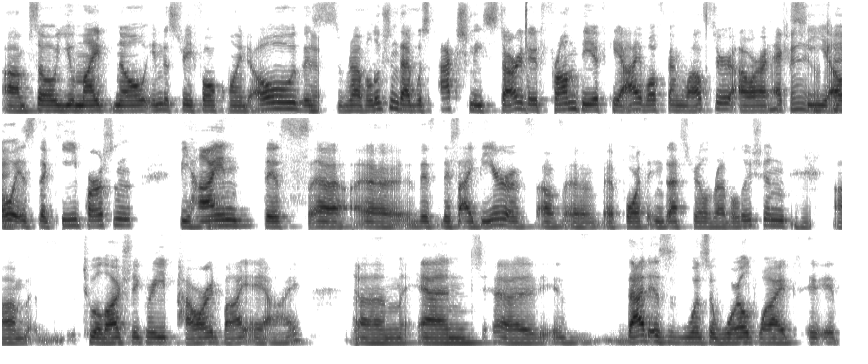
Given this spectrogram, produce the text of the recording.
Um, so you might know Industry 4.0, this yep. revolution that was actually started from the DFKI. Wolfgang Wahlster, our okay, ex-CEO, okay. is the key person behind this uh, uh, this this idea of of a, a fourth industrial revolution, mm-hmm. um, to a large degree powered by AI, um, and uh, that is was a worldwide. It,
